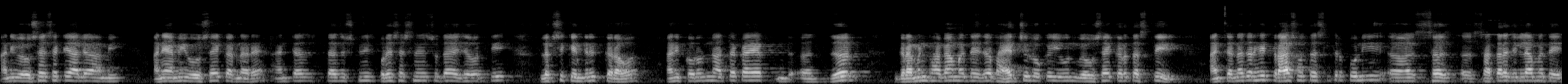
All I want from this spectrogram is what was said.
आणि व्यवसायासाठी आलो आम्ही आणि आम्ही व्यवसाय करणार आहे. आणि त्या त्या दृष्टीने प्रशासनाने सुद्धा याच्यावरती लक्ष केंद्रित करावं. आणि करून आता काय जर ग्रामीण भागामध्ये जर बाहेरचे लोक येऊन व्यवसाय करत असतील आणि त्यांना जर हे त्रास होत असेल तर कोणी सातारा जिल्ह्यामध्ये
